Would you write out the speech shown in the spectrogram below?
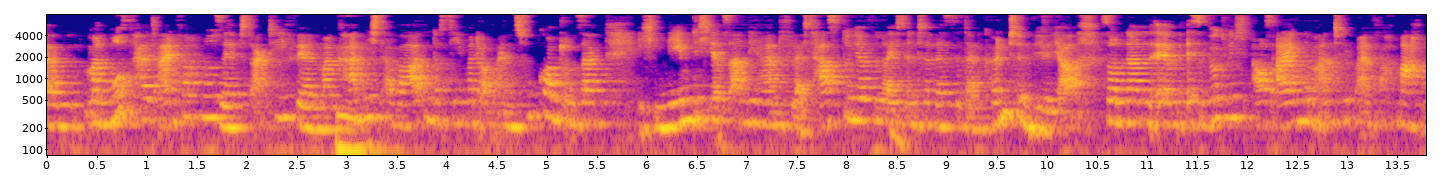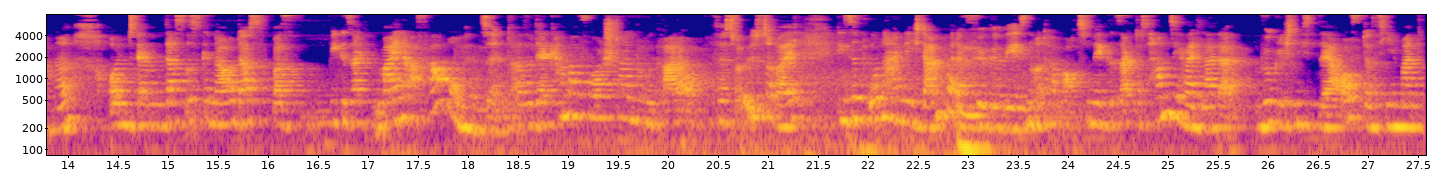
Ähm, man muss halt einfach nur selbst aktiv werden. Man Mhm. kann nicht erwarten, dass jemand auf einen zukommt und sagt, ich nehme dich jetzt an die Hand, vielleicht hast du ja vielleicht Interesse, dann könnten wir ja, sondern ähm, es wirklich aus eigenem Antrieb einfach machen. Ne? Und ähm, das ist genau das, was wie gesagt, meine Erfahrungen sind. Also der Kammervorstand und gerade auch Professor Österreich, die sind unheimlich dankbar dafür gewesen und haben auch zu mir gesagt, das haben sie halt leider wirklich nicht sehr oft, dass jemand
